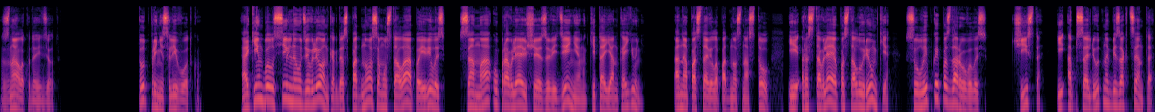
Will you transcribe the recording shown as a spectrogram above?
знала, куда идет. Тут принесли водку. Аким был сильно удивлен, когда с подносом у стола появилась сама управляющая заведением китаянка Юнь. Она поставила поднос на стол и, расставляя по столу рюмки, с улыбкой поздоровалась. Чисто и абсолютно без акцента.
